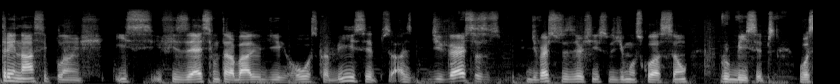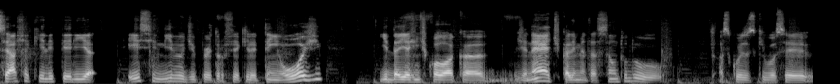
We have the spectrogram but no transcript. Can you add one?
treinasse planche e fizesse um trabalho de rosca, bíceps, as diversas, diversos exercícios de musculação para o bíceps, você acha que ele teria esse nível de hipertrofia que ele tem hoje, e daí a gente coloca genética, alimentação, tudo as coisas que você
